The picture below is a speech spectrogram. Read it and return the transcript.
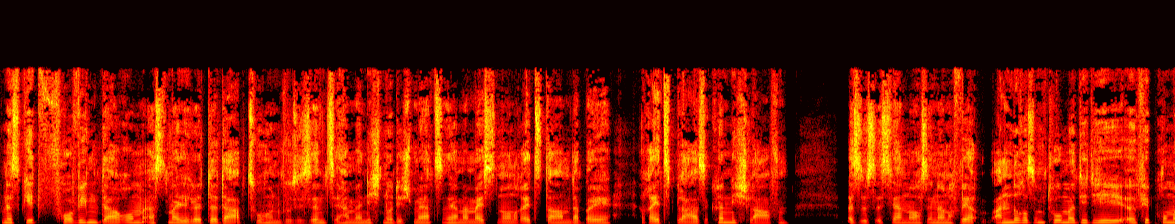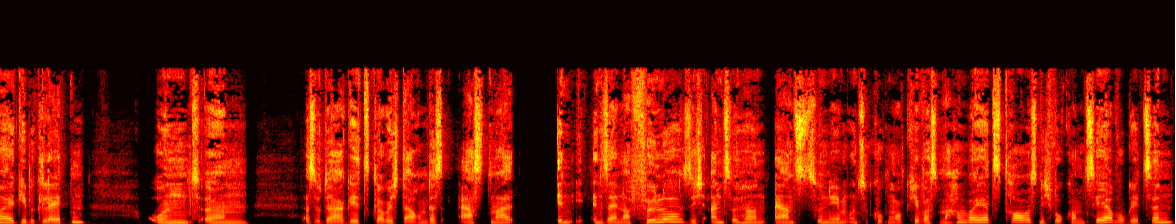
Und es geht vorwiegend darum, erstmal die Leute da abzuholen, wo sie sind. Sie haben ja nicht nur die Schmerzen, sie haben ja meist nur einen Reizdarm dabei, Reizblase, können nicht schlafen. Also es ist ja noch, sind ja noch andere Symptome, die die äh, Fibromyalgie begleiten. Und ähm, also da geht es, glaube ich, darum, dass erstmal in, in seiner Fülle sich anzuhören, ernst zu nehmen und zu gucken, okay, was machen wir jetzt draus? Nicht, wo kommt's her, wo geht's hin,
